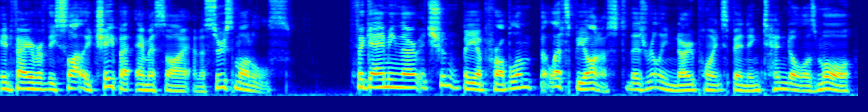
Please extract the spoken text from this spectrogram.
in favour of the slightly cheaper MSI and Asus models. For gaming though, it shouldn't be a problem, but let's be honest, there's really no point spending $10 more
